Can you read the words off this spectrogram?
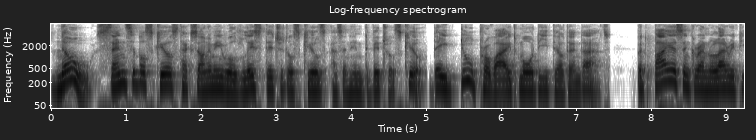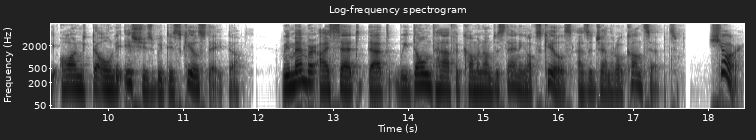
No, sensible skills taxonomy will list digital skills as an individual skill. They do provide more detail than that. But bias and granularity aren't the only issues with this skills data. Remember, I said that we don't have a common understanding of skills as a general concept. Sure.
